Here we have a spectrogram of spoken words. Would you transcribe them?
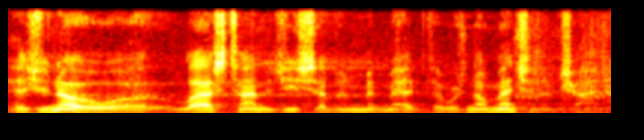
as you know, uh, last time the G7 met, there was no mention of China.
